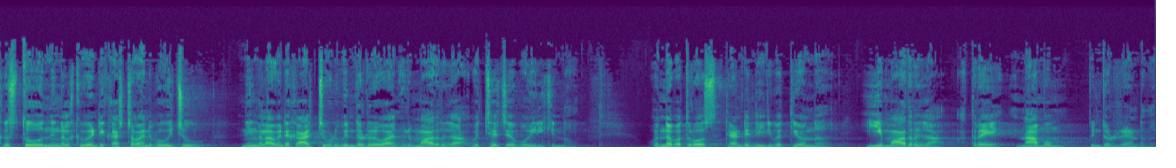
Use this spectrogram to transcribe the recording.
ക്രിസ്തു നിങ്ങൾക്ക് വേണ്ടി കഷ്ടം അനുഭവിച്ചു. നിങ്ങൾ അവന്റെ കാഴ്ചയോട് പിന്തുടരുവാൻ ഒരു മാതൃക വെച്ചേച്ച് പോയിരിക്കുന്നു. ഒന്ന് പത്രോസ് രണ്ടിന്റെ ഇരുപത്തിയൊന്ന് ഈ മാതൃക അത്രേ നാമും പിന്തുടരേണ്ടത്.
